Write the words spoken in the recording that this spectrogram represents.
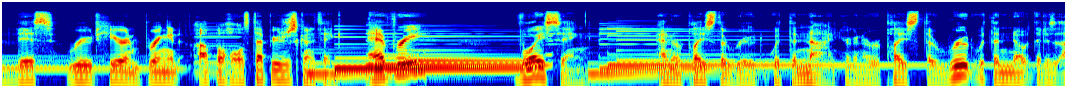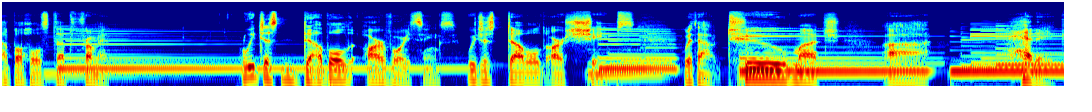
this root here and bring it up a whole step, you're just going to take every voicing and replace the root with the nine. You're going to replace the root with the note that is up a whole step from it. We just doubled our voicings. We just doubled our shapes without too much uh, headache.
